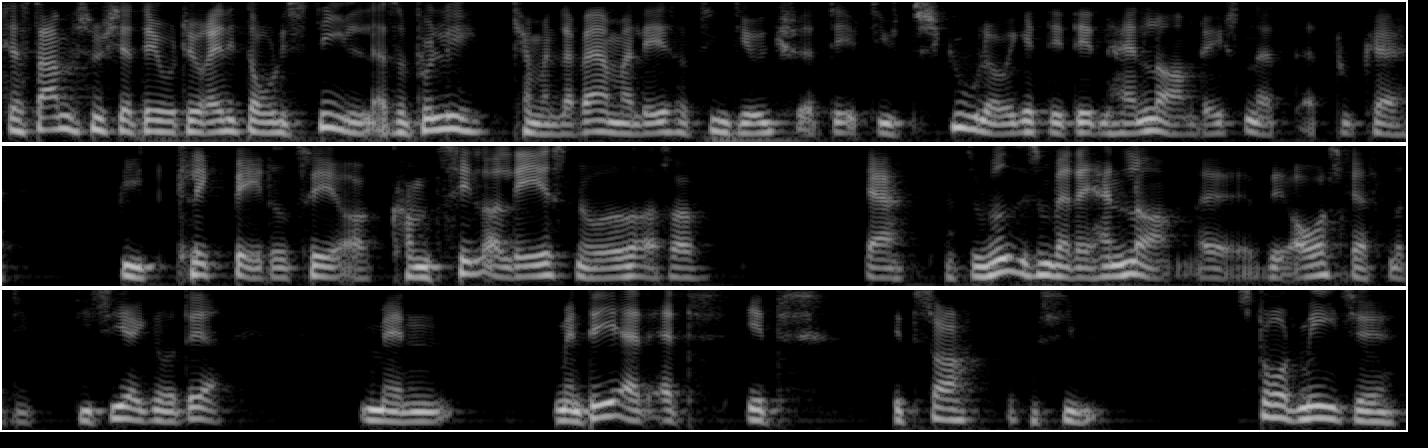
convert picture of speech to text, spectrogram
til at starte med, synes jeg, det er jo, det er jo rigtig dårlig stil. Altså selvfølgelig kan man lade være med at læse artiklen, de, er jo ikke, det, de skjuler jo ikke, at det er det, den handler om. Det er ikke sådan, at, at du kan blive clickbaitet til at komme til at læse noget, og så, ja, altså du ved ligesom, hvad det handler om øh, ved overskriften, og de, de siger ikke noget der. Men, men det, at, at et, et så, hvad kan man sige, stort medie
